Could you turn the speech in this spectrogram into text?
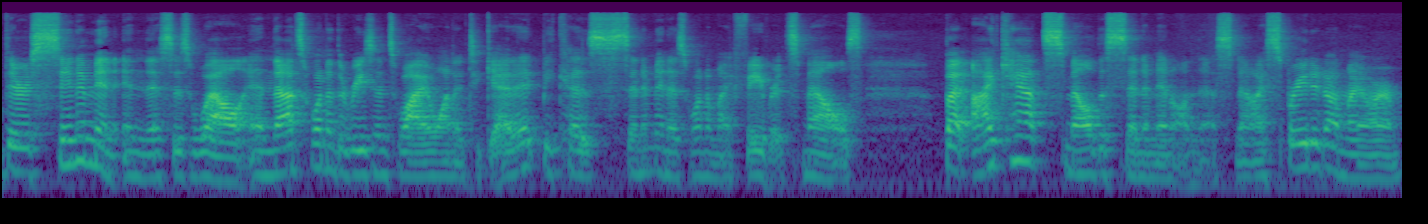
there's cinnamon in this as well, and that's one of the reasons why I wanted to get it, because cinnamon is one of my favorite smells. But I can't smell the cinnamon on this. Now, I sprayed it on my arm.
